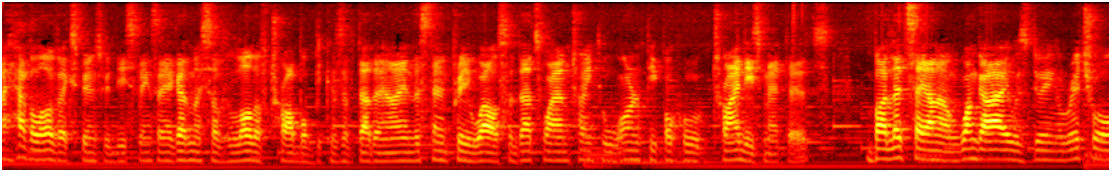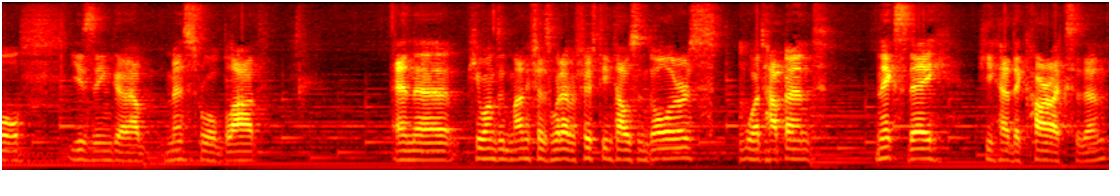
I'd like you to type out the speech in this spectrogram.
I have a lot of experience with these things. I got myself a lot of trouble because of that, and I understand pretty well. So that's why I'm trying to warn people who try these methods. but let's say I don't know, one guy was doing a ritual using uh, menstrual blood and uh, he wanted to manifest whatever $15,000. What happened? Next day, he had a car accident.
